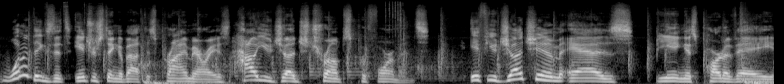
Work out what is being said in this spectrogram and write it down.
One of the things that's interesting about this primary is how you judge Trump's performance. If you judge him as being as part of a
